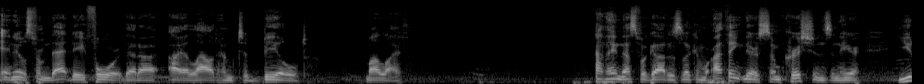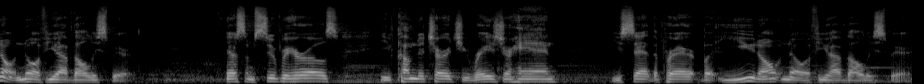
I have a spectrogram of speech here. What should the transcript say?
And it was from that day forward that I, I allowed him to build my life. I think that's what God is looking for. I think there are some Christians in here, you don't know if you have the Holy Spirit. There are some superheroes. You've come to church, you raised your hand, you said the prayer, but you don't know if you have the Holy Spirit.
